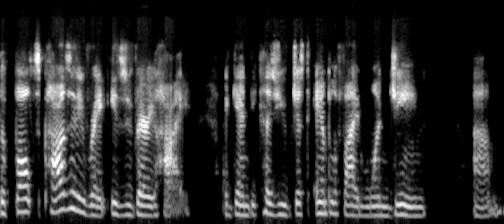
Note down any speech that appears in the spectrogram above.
The false positive rate is very high, again because you've just amplified one gene um,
